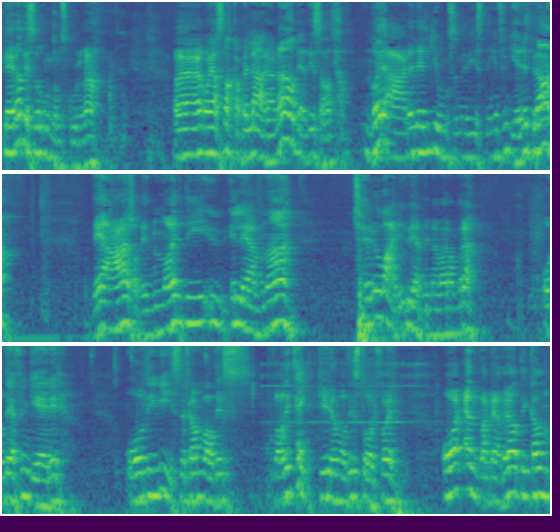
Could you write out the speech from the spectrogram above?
flere av disse ungdomsskolene. Uh, og jeg snakka med lærerne, og det de sa at når er det religionsundervisningen fungerer bra? Og det er sånn når de elevene tør å være uenige med hverandre, og det fungerer, og de viser fram hva de, hva de tenker, og hva de står for, og enda bedre at de kan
